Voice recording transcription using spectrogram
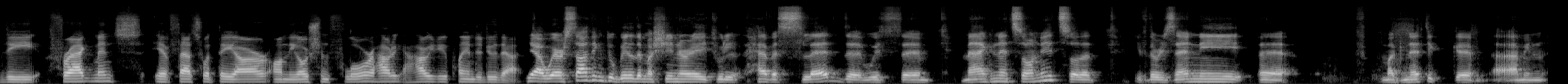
the fragments, if that's what they are, on the ocean floor? How do how do you plan to do that? Yeah, we're starting to build the machinery. It will have a sled uh, with uh, magnets on it, so that if there is any uh, magnetic, uh, I mean,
